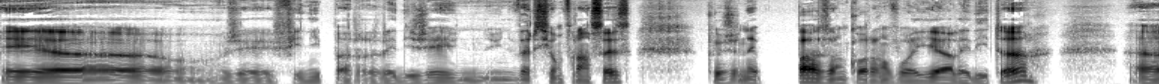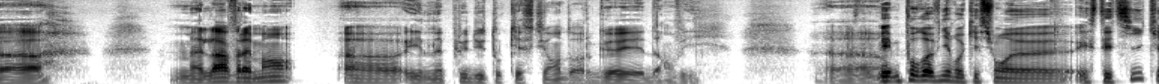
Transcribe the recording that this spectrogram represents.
et j'ai fini par rédiger une, version française que je n'ai pas encore envoyée à l'éditeur. Mais là, vraiment, il n'est plus du tout question d'orgueil et d'envie. Euh, Mais pour revenir aux questions euh, esthétiques,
